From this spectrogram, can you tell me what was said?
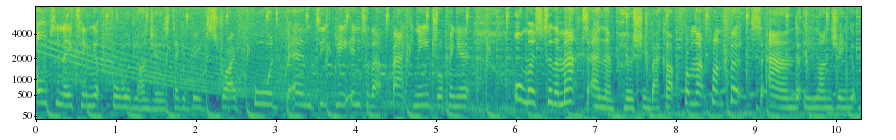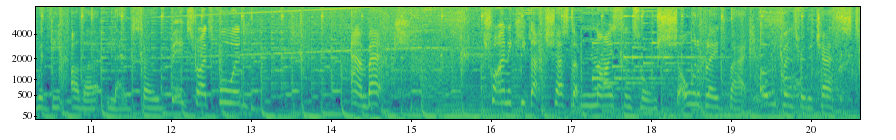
alternating forward lunges, take a big stride forward, bend deeply into that back knee, dropping it almost to the mat, and then pushing back up from that front foot and lunging with the other leg. So, big strides forward and back. Trying to keep that chest up nice and tall, shoulder blades back, open through the chest.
